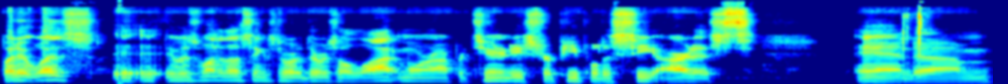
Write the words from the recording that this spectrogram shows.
but it was it, it was one of those things where there was a lot more opportunities for people to see artists and um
